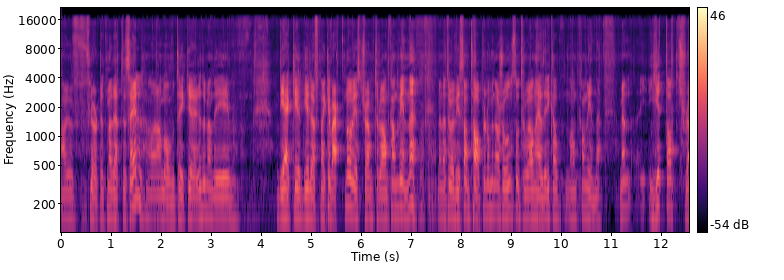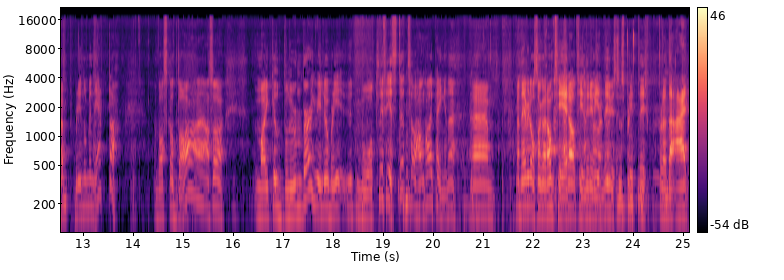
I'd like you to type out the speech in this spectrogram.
har jo flørtet med dette selv. Han lovet å ikke gjøre det, men de de, ikke, de, løftene er ikke verdt noe hvis Trump tror han kan vinne. Men jeg tror hvis han taper nominasjonen, så tror han heller ikke at han kan vinne. Men gitt at Trump blir nominert, da, hva skal da altså, Michael Bloomberg vil jo bli utmåtelig fristet, og han har pengene. Eh, men det vil også garantere at Hillary vinner hvis du splitter. For det er,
